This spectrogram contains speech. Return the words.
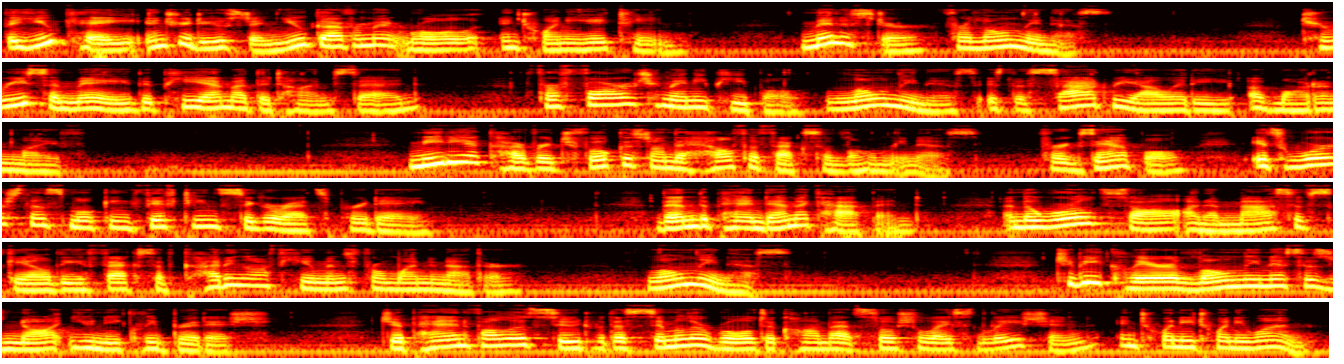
The UK introduced a new government role in 2018 Minister for Loneliness. Theresa May, the PM at the time, said, For far too many people, loneliness is the sad reality of modern life. Media coverage focused on the health effects of loneliness. For example, it's worse than smoking 15 cigarettes per day. Then the pandemic happened, and the world saw on a massive scale the effects of cutting off humans from one another loneliness. To be clear, loneliness is not uniquely British. Japan followed suit with a similar role to combat social isolation in 2021.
